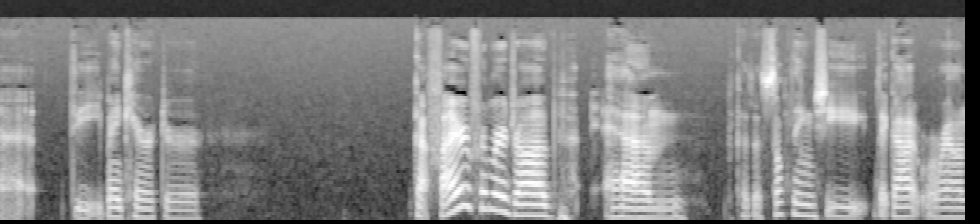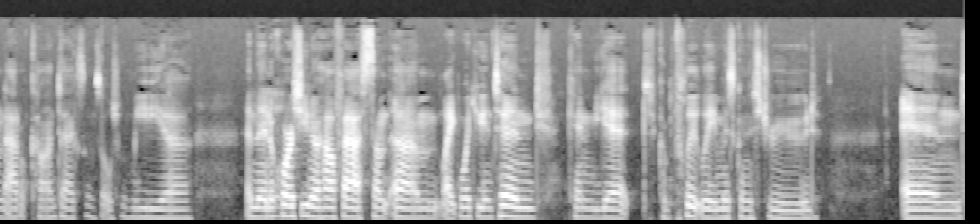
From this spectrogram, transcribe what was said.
uh, the main character got fired from her job um, because of something she that got around out of context on social media. And then, of course, you know how fast some, um, like what you intend can get completely misconstrued. And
